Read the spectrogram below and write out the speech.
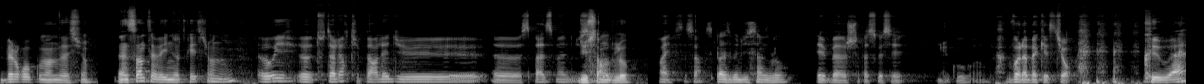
Belle recommandation. Vincent, t'avais une autre question, non? Euh, oui, euh, tout à l'heure, tu parlais du euh, spasme Du sanglot. Ouais, c'est ça. Spasme du sanglot. Et ben, je sais pas ce que c'est. Du coup, voilà ma question. Que ouais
